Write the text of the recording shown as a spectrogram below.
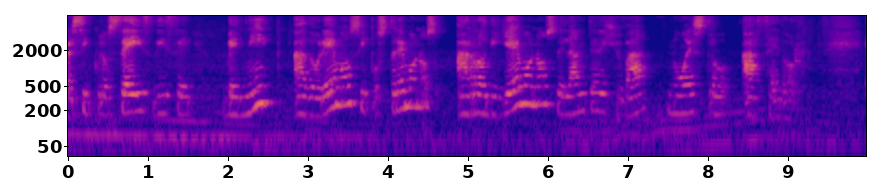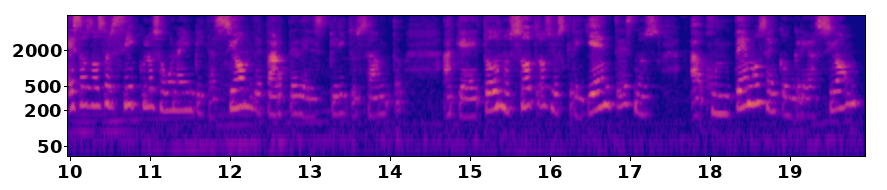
Versículo 6 dice, Venid, adoremos y postrémonos, arrodillémonos delante de Jehová, nuestro Hacedor. Esos dos versículos son una invitación de parte del Espíritu Santo a que todos nosotros los creyentes nos ah, juntemos en congregación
